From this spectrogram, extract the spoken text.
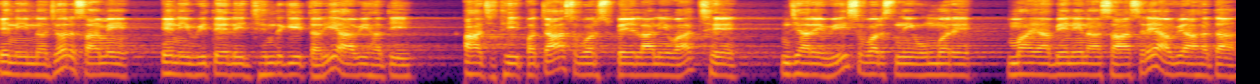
એની નજર સામે એની વીતેલી જિંદગી તરી આવી હતી. આજથી પચાસ વર્ષ પહેલાની વાત છે, જ્યારે વીસ વર્ષની ઉંમરે માયાબેન એના સાસરે આવ્યા હતા.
